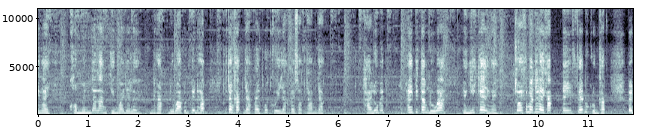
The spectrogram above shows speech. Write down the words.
ยังไงคอมเมนต์ด้านล่างทิ้งไว้ได้เลยนะครับ หรือว่าเพื่อนๆนะครับพี่ตั้มครับอยากไปพูดคุยอยากไปสอบถามอยากถ่ายรูปให้ให้พี่ตั้มดูว่าอย่างนี้แก้ยังไงจอยเข้ามาได้เลยครับ ใน Facebook กลุ่มครับ เป็น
